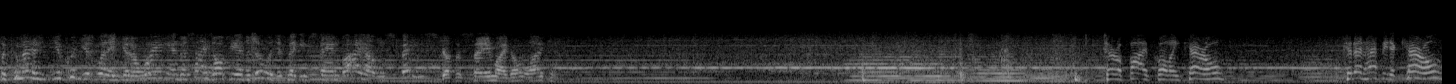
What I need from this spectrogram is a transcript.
But, Commander, you couldn't just let him get away, and besides, all you had to do was just make him stand by out in space. Just the same, I don't like it. Terra 5 calling Carol. Cadet Happy to Carol.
